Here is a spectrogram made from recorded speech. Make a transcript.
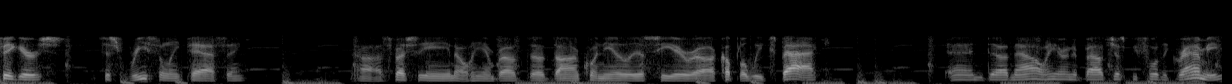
figures just recently passing, uh, especially you know hearing about uh, Don Cornelius here uh, a couple of weeks back, and uh, now hearing about just before the Grammys,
